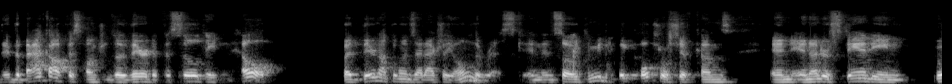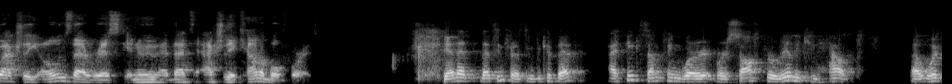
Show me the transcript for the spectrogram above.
the back office functions are there to facilitate and help but they're not the ones that actually own the risk. And, and so to me, the big cultural shift comes in, in understanding who actually owns that risk and who that's actually accountable for it. Yeah, that, that's interesting because that's, I think, something where, where software really can help. Uh, what,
